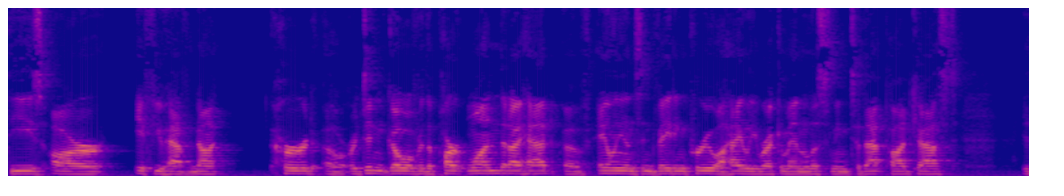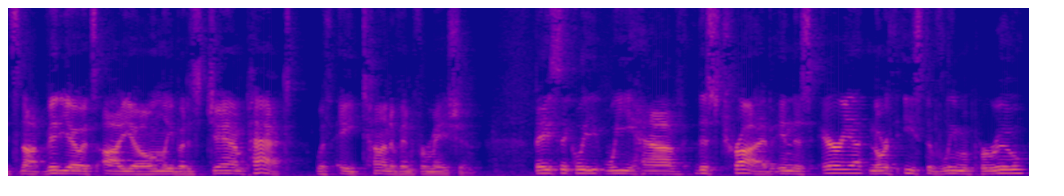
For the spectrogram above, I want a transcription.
These are, if you have not heard or, didn't go over the part one that I had of aliens invading Peru, I highly recommend listening to that podcast. It's not video, it's audio only, but it's jam packed with a ton of information. Basically, we have this tribe in this area northeast of Lima, Peru,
